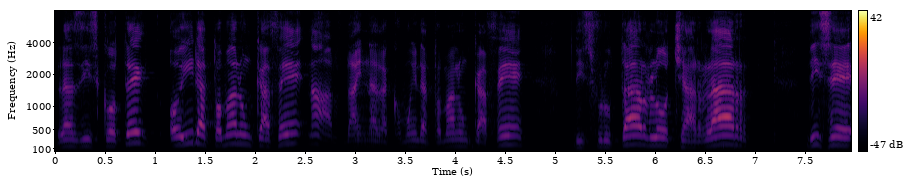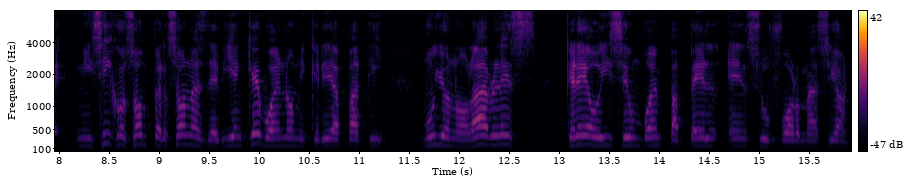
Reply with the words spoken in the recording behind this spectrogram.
las discotecas, o ir a tomar un café, no, no hay nada como ir a tomar un café, disfrutarlo, charlar. Dice, mis hijos son personas de bien, qué bueno, mi querida Patti, muy honorables, creo hice un buen papel en su formación.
